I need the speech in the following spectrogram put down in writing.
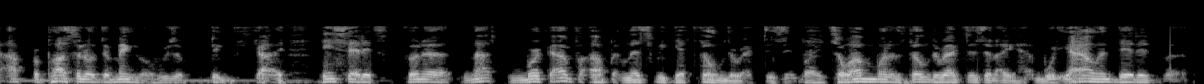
Placido Domingo, who's a big guy, he said it's gonna not work out for opera unless we get film directors in. Right. So I'm one of the film directors, and I Woody Allen did it. Uh,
